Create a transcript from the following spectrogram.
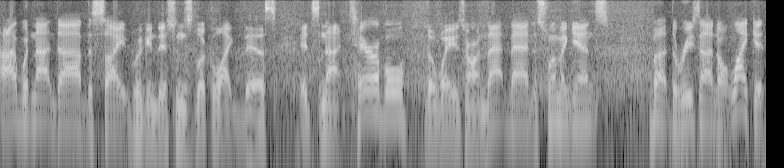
I would not dive the site when conditions look like this. It's not terrible, the waves aren't that bad to swim against, but the reason I don't like it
